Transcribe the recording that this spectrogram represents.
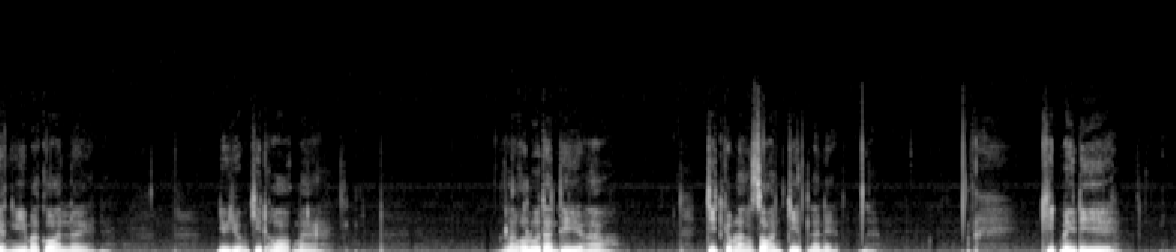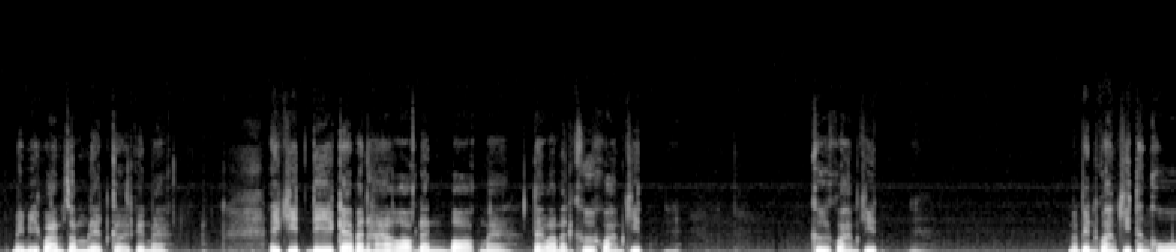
อย่างนี้มาก่อนเลย อยู่ๆคิดออกมา เราก็รู้ทันทีอ้าวจิตกำลังสอนจิตแล้วเนี่ยคิดไม่ดี ไม่มีความสำเร็จเกิดขึ้นมา ไอ้คิดดีแก้ปัญหาออกดันบอกมา แต่ว่ามันคือความคิด คือความคิด มันเป็นความคิดทั้งคู่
